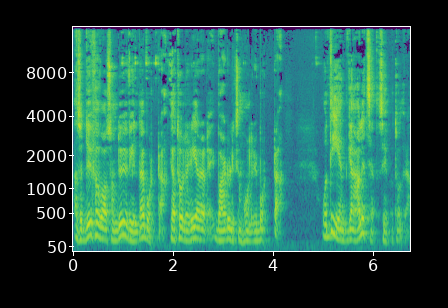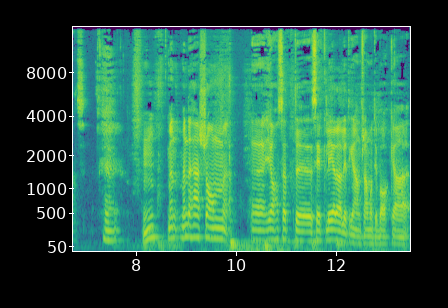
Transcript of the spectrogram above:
Alltså du får vara som du vill där borta. Jag tolererar dig, bara du liksom håller dig borta. Och det är ett galet sätt att se på tolerans. Eh. Mm. Men, men det här som jag har sett eh, cirkulera lite grann fram och tillbaka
